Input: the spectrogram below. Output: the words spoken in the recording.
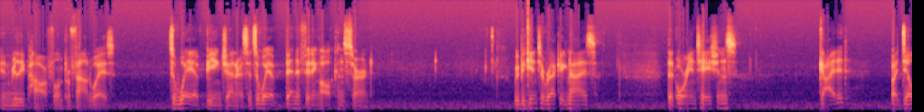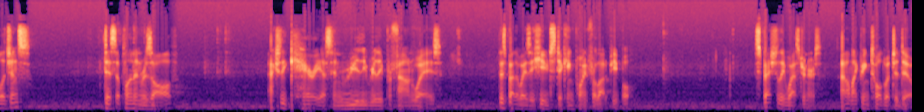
in really powerful and profound ways. It's a way of being generous, it's a way of benefiting all concerned. We begin to recognize that orientations guided by diligence, discipline, and resolve actually carry us in really, really profound ways. This, by the way, is a huge sticking point for a lot of people, especially Westerners. I don't like being told what to do.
